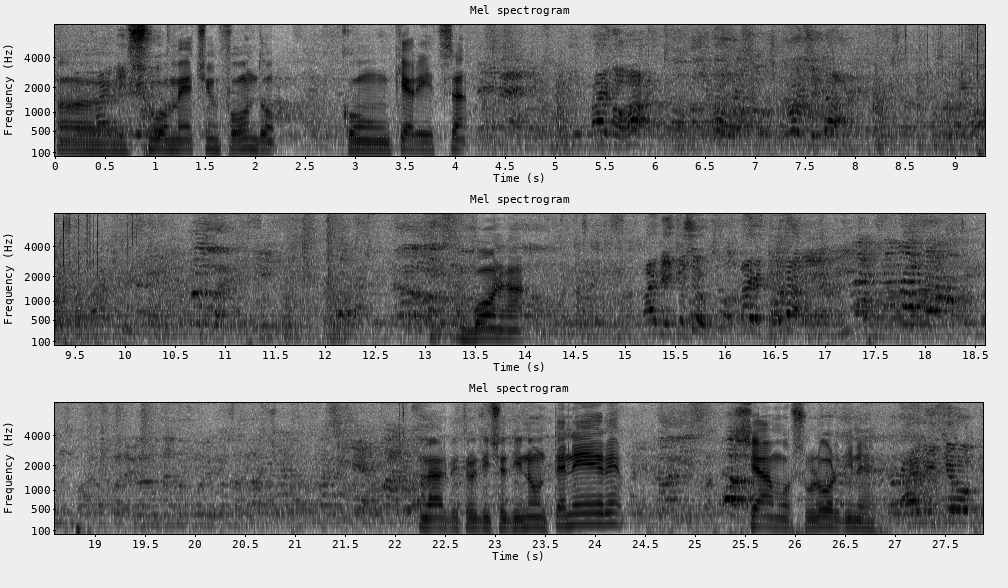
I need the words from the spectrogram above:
eh, il suo match in fondo con chiarezza. buona l'arbitro dice di non tenere siamo sull'ordine Vai Picchio!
